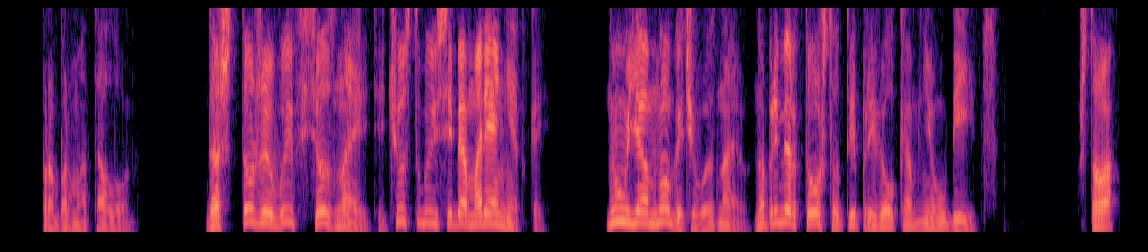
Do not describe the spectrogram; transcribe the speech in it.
— пробормотал он. «Да что же вы все знаете? Чувствую себя марионеткой». «Ну, я много чего знаю. Например, то, что ты привел ко мне убийц». «Что?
